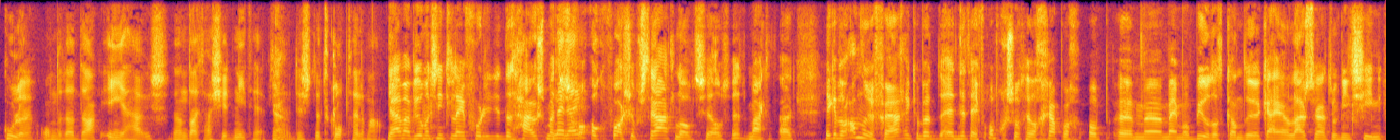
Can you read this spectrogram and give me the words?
koeler onder dat dak in je huis dan dat als je het niet hebt. Ja. Dus dat klopt helemaal. Ja, maar bedoel, het is niet alleen voor die, dat huis, maar het is nee. ook voor als je op straat loopt zelfs. Hè. Het maakt het uit. Ik heb nog een andere vraag. Ik heb het eh, net even opgezocht, heel grappig, op um, uh, mijn mobiel. Dat kan de keiharde luisteraar natuurlijk niet zien.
